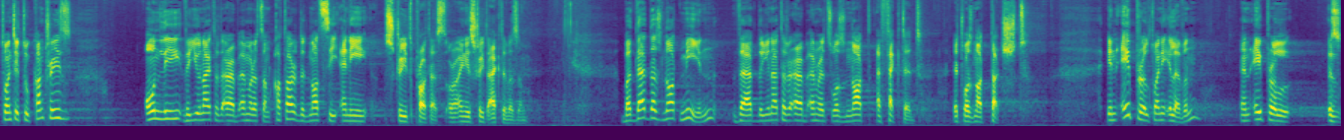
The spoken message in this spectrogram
22 countries, only the United Arab Emirates and Qatar did not see any street protest or any street activism. But that does not mean that the United Arab Emirates was not affected, it was not touched. In April 2011, and April is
